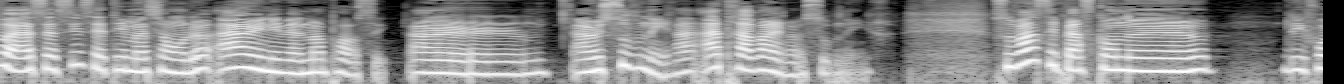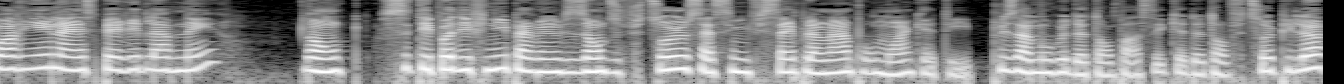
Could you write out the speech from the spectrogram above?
va associer cette émotion-là à un événement passé, à un, souvenir, hein, à travers un souvenir. Souvent, c'est parce qu'on n'a des fois rien à espérer de l'avenir. Donc, si tu n'es pas défini par une vision du futur, ça signifie simplement pour moi que tu es plus amoureux de ton passé que de ton futur. Puis là,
